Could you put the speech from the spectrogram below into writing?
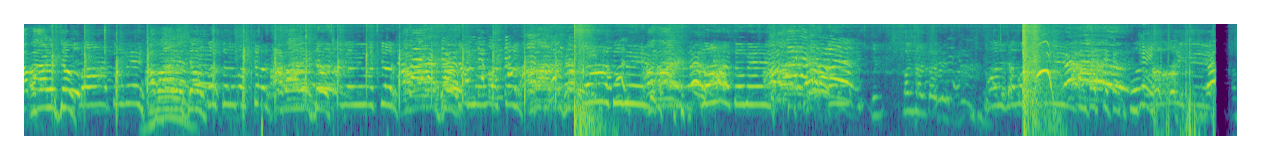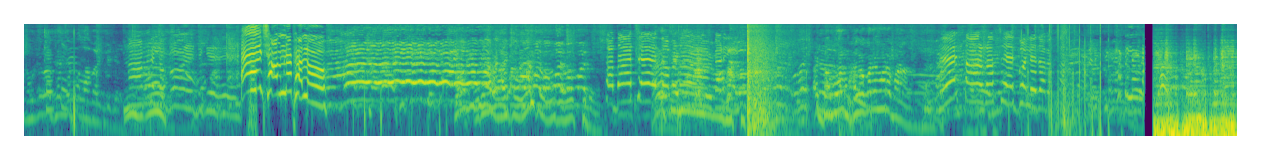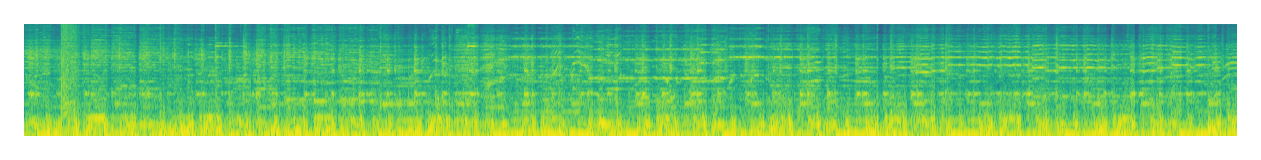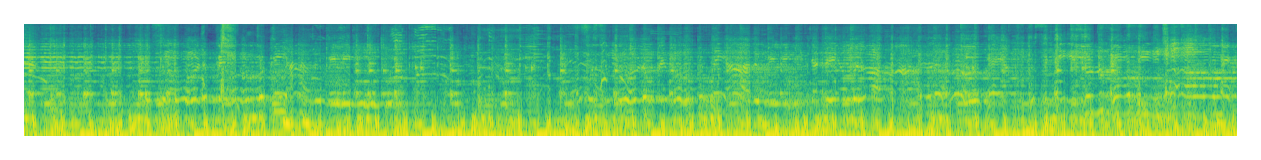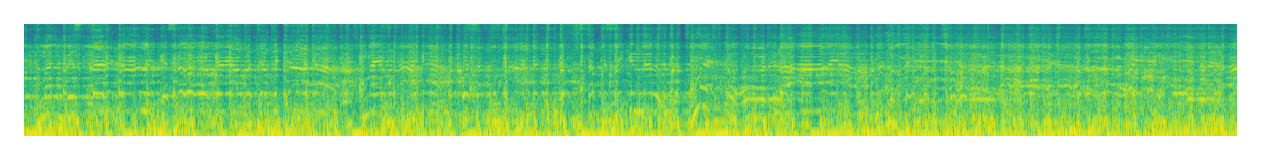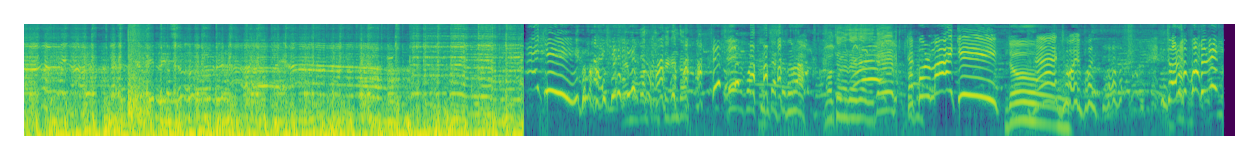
আবার এসো। তুমি আবার এসো বছর বছর আবার এসো আগামী বছর আবার এসো সামনে বছর আবার এসো মা তুমি মা তুমি কনসাল্ট করবে বলে যাব এই সামনে ফেলো। সাদা আছে যাবে না গাড়ি। ডবল ভালো করে মারো বা তার আছে গলে যাবে I'm ঠাকুর মা কি? হ্যাঁ জয় বলছে। জোরে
